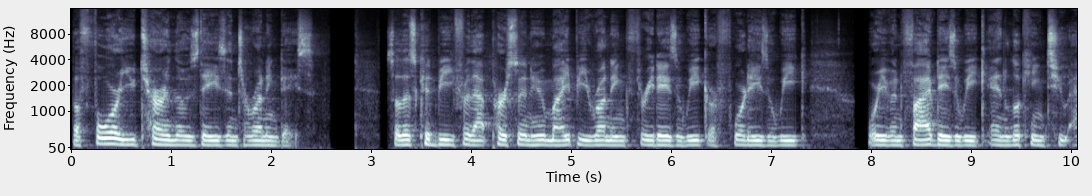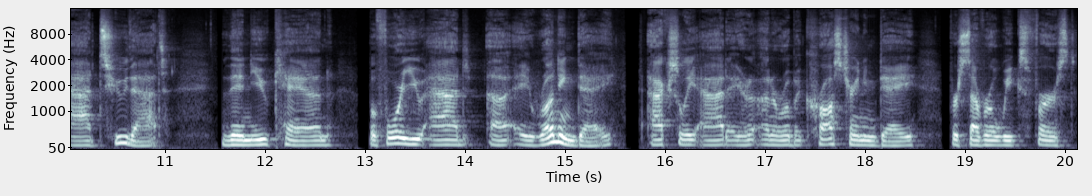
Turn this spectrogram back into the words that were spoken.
before you turn those days into running days. So, this could be for that person who might be running three days a week or four days a week or even five days a week and looking to add to that. Then you can, before you add uh, a running day, actually add an aerobic cross training day for several weeks first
